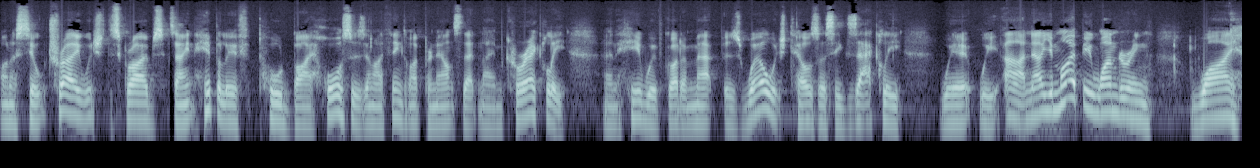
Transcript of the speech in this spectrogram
on a silk tray which describes Saint Hippolyte pulled by horses and I think I pronounced that name correctly and here we've got a map as well which tells us exactly where we are. Now you might be wondering why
